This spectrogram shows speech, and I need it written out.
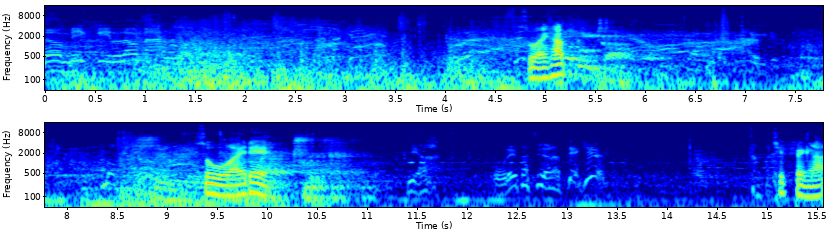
เริ่มมีกินแล้วนะสวยครับ สวยเด้ชิปเป่งละ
